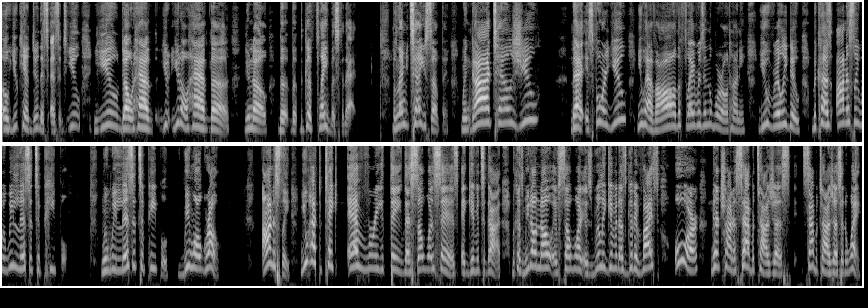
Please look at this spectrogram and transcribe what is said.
Oh, you can't do this, essence. You you don't have you you don't have the you know the, the the good flavors for that. But let me tell you something. When God tells you that is for you, you have all the flavors in the world, honey. You really do. Because honestly, when we listen to people, when we listen to people, we won't grow. Honestly, you have to take everything that someone says and give it to God because we don't know if someone is really giving us good advice or they're trying to sabotage us, sabotage us in a way.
